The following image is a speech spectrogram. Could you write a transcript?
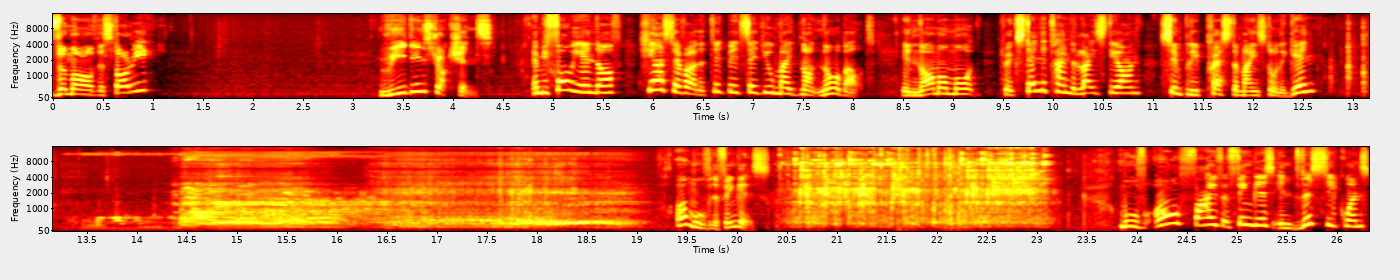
The moral of the story? Read the instructions. And before we end off, here are several other tidbits that you might not know about. In normal mode, to extend the time the lights stay on, simply press the Mind Stone again. Or move the fingers. Move all five fingers in this sequence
